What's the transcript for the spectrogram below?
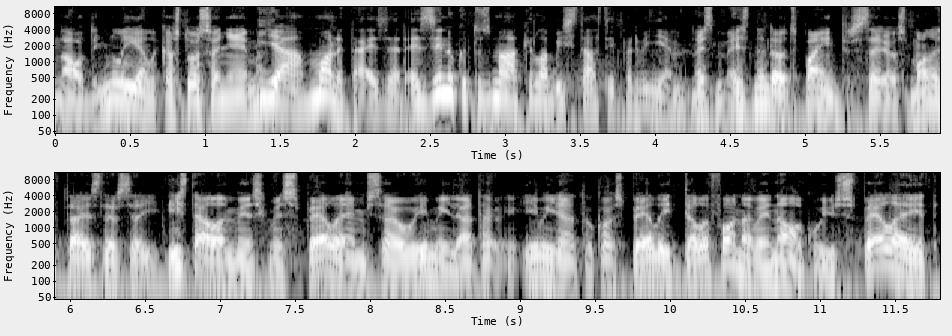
Naudiņa liela, kas to saņēma? Jā, monetizēri. Es zinu, ka tu māki labi izstāstīt par viņiem. Nu, es, es nedaudz painteresējos. Monetizērs iztēlojamies, ka mēs spēlējam savu iemīļoto spēlīt telefonā, vienalga, ko jūs spēlējat.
